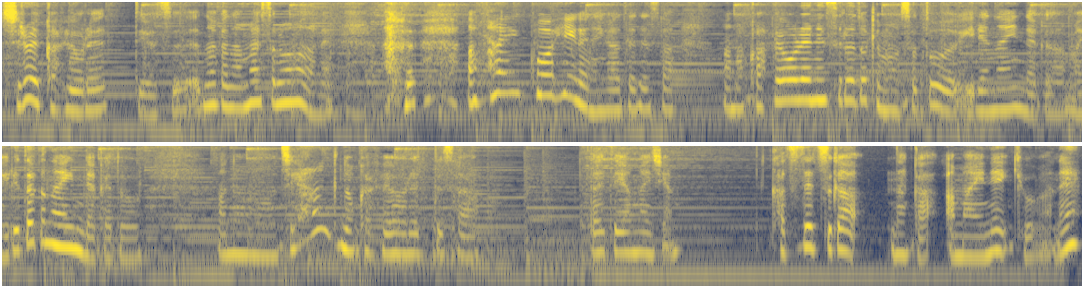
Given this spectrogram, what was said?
白いカフェオレっていうやつ。なんか名前そのままだね。甘いコーヒーが苦手でさあのカフェオレにする時も砂糖入れないんだけど、まあ、入れたくないんだけどあの自販機のカフェオレってさ大体甘いじゃん。滑舌がなんか甘いね今日はね。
